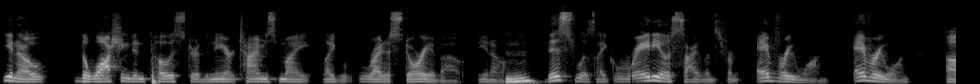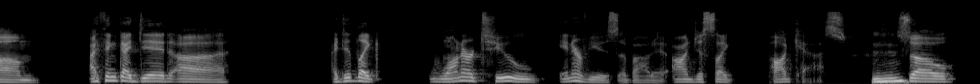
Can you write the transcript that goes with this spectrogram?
you know, the Washington Post or the New York Times might like write a story about, you know Mhm. this was like radio silence from everyone everyone um i think i did uh i did like one or two interviews about it on just like podcasts Mhm. so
